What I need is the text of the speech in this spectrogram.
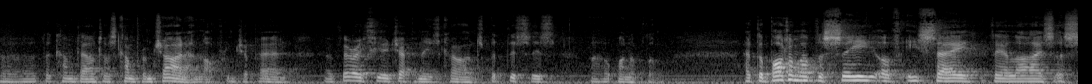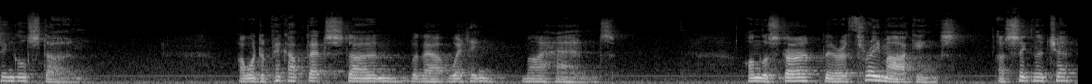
uh, that come down to us come from China, not from Japan. Very few Japanese koans, but this is uh, one of them. At the bottom of the sea of Ise there lies a single stone. I want to pick up that stone without wetting my hands. On the stone there are three markings a signature,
